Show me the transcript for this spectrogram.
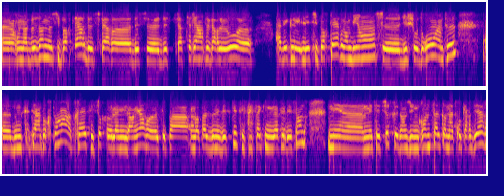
Euh, on a besoin de nos supporters, de se faire, euh, de se, de se faire tirer un peu vers le haut avec les, les supporters, l'ambiance du chaudron un peu. donc c'était important. Après, c'est sûr que l'année dernière, c'est pas, on va pas se donner d'excuses, c'est pas ça qui nous a fait descendre. Mais, mais c'est sûr que dans une grande salle comme la Trocardière,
